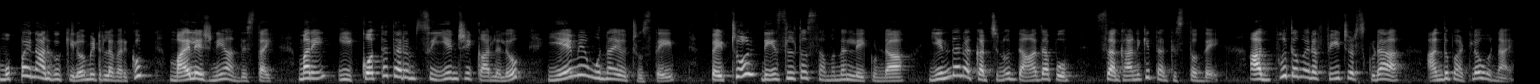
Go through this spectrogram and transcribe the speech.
ముప్పై నాలుగు కిలోమీటర్ల వరకు మైలేజ్ని అందిస్తాయి. మరి ఈ కొత్త తరం సిఎన్జి కార్లలో ఏమేమి ఉన్నాయో చూస్తే పెట్రోల్ డీజిల్తో సంబంధం లేకుండా ఇంధన ఖర్చును దాదాపు సగానికి తగ్గిస్తుంది. అద్భుతమైన ఫీచర్స్ కూడా అందుబాటులో ఉన్నాయి.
